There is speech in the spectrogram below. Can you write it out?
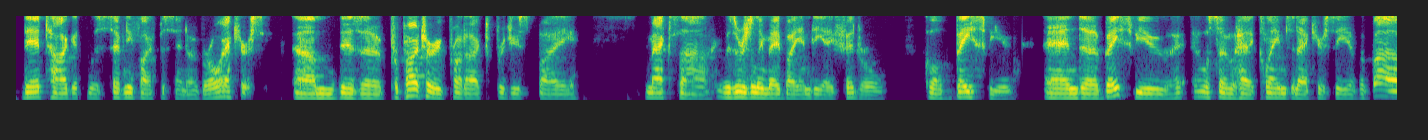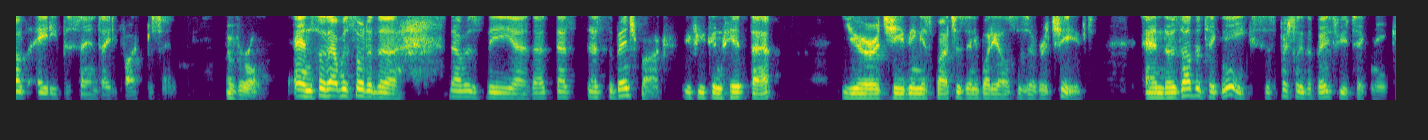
Their target was 75% overall accuracy. Um, there's a proprietary product produced by Maxar. It was originally made by MDA Federal called BaseVue. And uh, BaseVue also had claims and accuracy of about 80%, 85% overall. And so that was sort of the that was the uh, that that's that's the benchmark. If you can hit that, you're achieving as much as anybody else has ever achieved. And those other techniques, especially the BaseVue technique,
